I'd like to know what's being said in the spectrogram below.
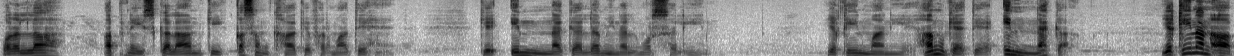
اور اللہ اپنے اس کلام کی قسم کھا کے فرماتے ہیں کہ انکا لمن المرسلین۔ یقین مانیے، ہم کہتے ہیں انکا۔ یقیناً آپ،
